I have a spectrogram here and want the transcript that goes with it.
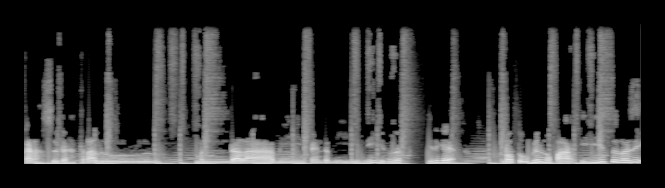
karena sudah terlalu mendalami fandom ini gitu kan. Jadi kayak no tubir no party gitu gak sih?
